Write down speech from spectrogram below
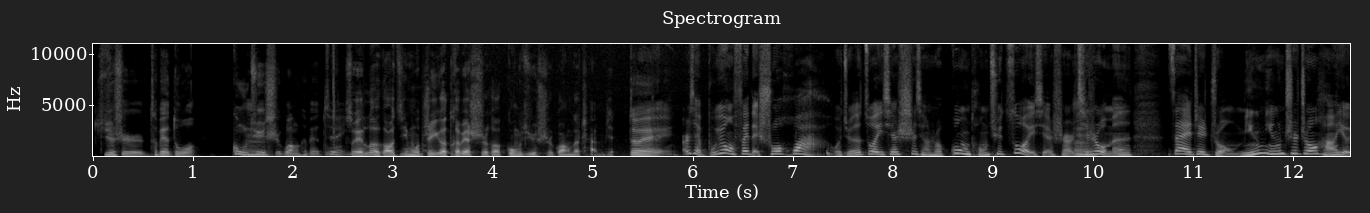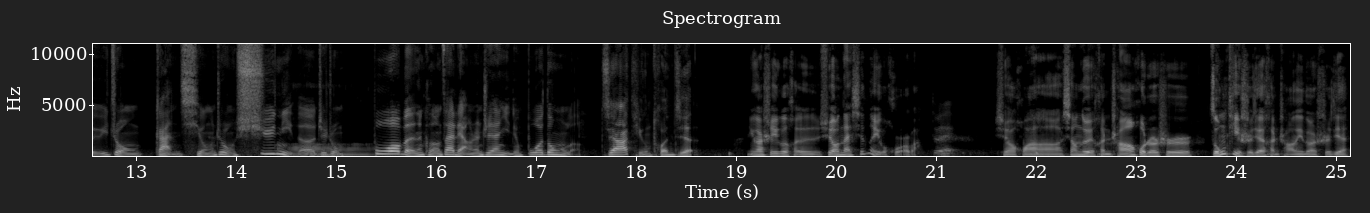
就是特别多，共聚时光特别多。对所以乐高积木是一个特别适合共聚时光的产品。对，而且不用非得说话，我觉得做一些事情的时候，共同去做一些事儿。其实我们在这种冥冥之中，好像有一种感情，这种虚拟的这种波纹，可能在两个人之间已经波动了。家庭团建，应该是一个很需要耐心的一个活儿吧，对，需要花相对很长或者是总体时间很长的一段时间，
